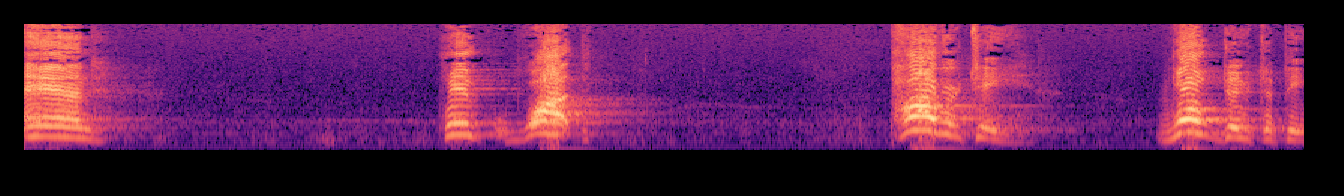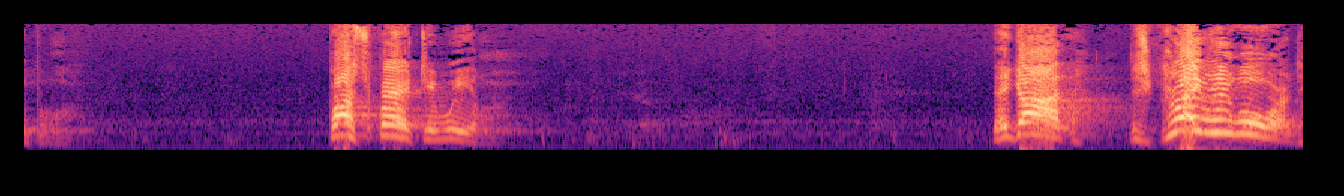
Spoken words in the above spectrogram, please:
And when what poverty won't do to people, prosperity will. They got this great reward.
